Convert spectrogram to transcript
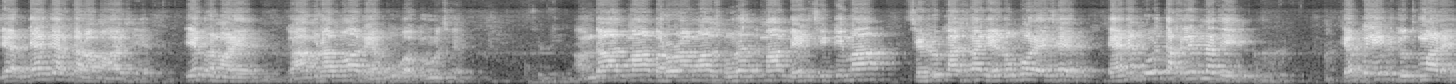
જે અત્યાચાર કરવામાં આવે છે, એ પ્રમાણે ગામડામાં રહેવું અઘરું છે. અમદાવાદમાં, બરોડામાં, સુરતમાં, મેઇન સિટીમાં શેડ્યુલ કાસ્ટના જે લોકો રહે છે, એને કોઈ તકલીફ નથી. કેમ કે એક જૂથમાં રહે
